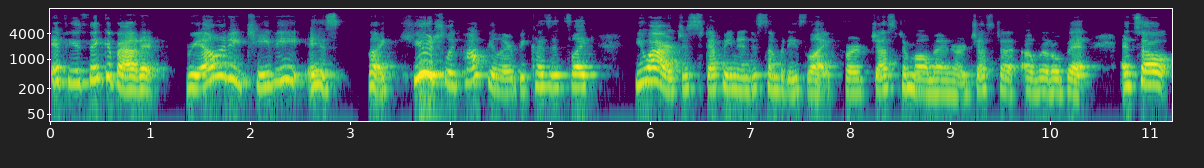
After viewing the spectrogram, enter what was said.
if you think about it, reality TV is like hugely popular because it's like you are just stepping into somebody's life for just a moment or just a, a little bit. And so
